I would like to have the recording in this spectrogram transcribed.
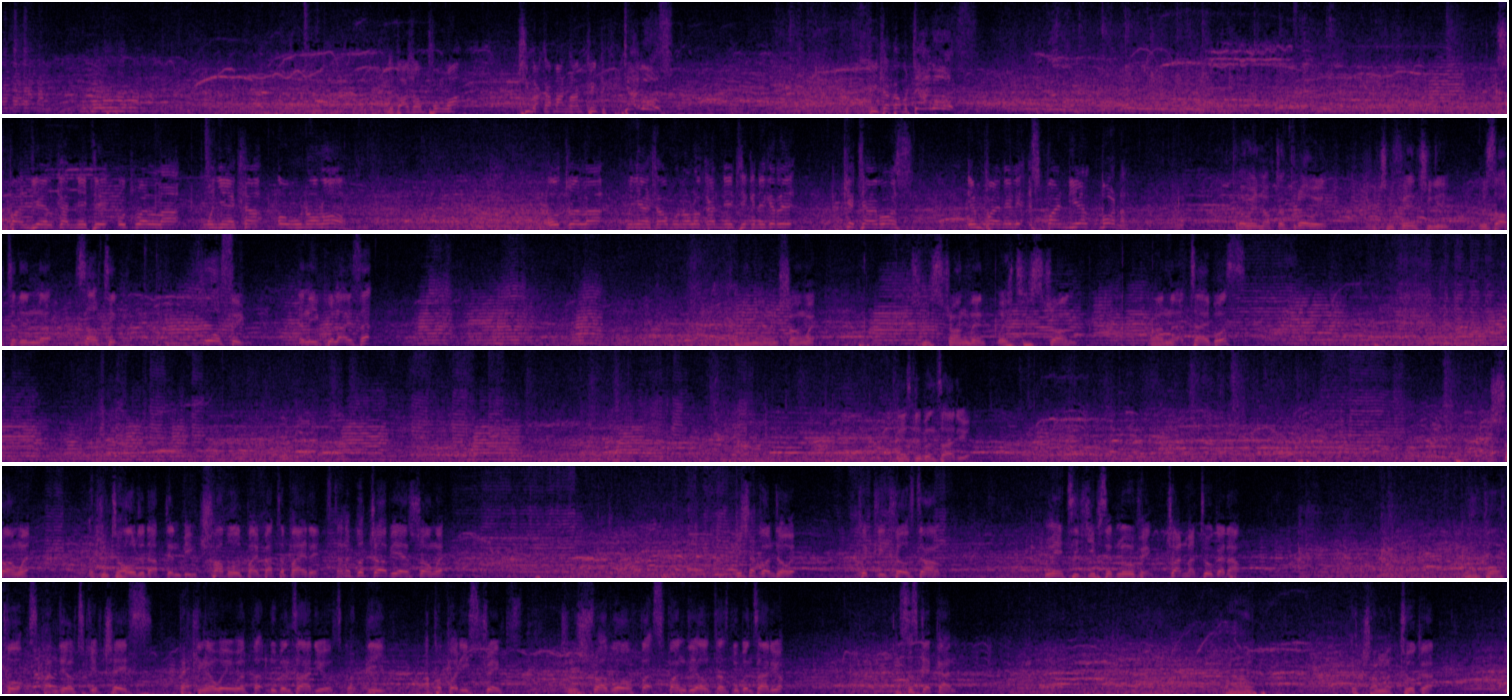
le bajan pongwa tuba kama nan pit tabos pita kama tabos spandiel kanete otwella ke re ke tibos empa ene le spandiel bona. Throw in after throw in, which eventually resulted in uh, Celtic forcing an equaliser. Strong went too strong then, way too strong. On uh, Tybos. There's Lubanzadio. Strongway looking to hold it up, then being troubled by Batabaire. He's done a good job here, Strongway. Bishakondo quickly closed down. Meti keeps it moving. John Matuga now. Ball for Spandil to give chase. Backing away with uh, Lubanzadio. He's got the upper body strength to shrug off uh, Spandil, does Lubanzadio. This is Kekan. Oh. John Matuga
